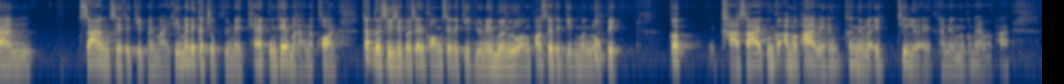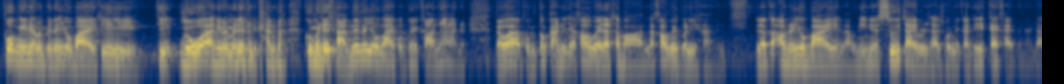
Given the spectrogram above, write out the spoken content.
การสร้างเศรษฐกิจใหม่ๆ ที่ไม่ได้กระจุกอยู่ในแค่กรุงเทพมหานคร ถ้าเกิด 40%ของเศรษฐกิจอยู่ในเมืองหลวงเพราะเศรษฐกิจเมืองหลวงปิด ก็ขาซ้ายคุณก็อัมาพาตไปทั้งครึ่งหนึ่งแล้วอีกที่เหลืออันหนึ่งมันก็ไม่อัมาพาต พวกนี้เนี่ยมันเป็นนโยบายที่ที่รู้ว่าอันนี้มันไม่ได้เป็นการมาคุณไม่ได้ถามเรื่องนโยบายผมในคราวหน้านะแต่ว่าผมต้องการที่จะเข้าไปรัฐบาลและเข้าไปบริหาร แล้วก็เอานโยบายเหล่านี้เนี่ยซื้อใจประชาชนในการที่จะแก้ไขปัญหาได้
